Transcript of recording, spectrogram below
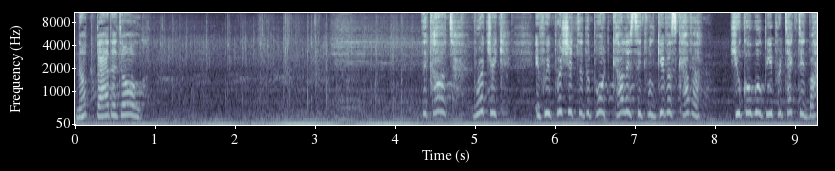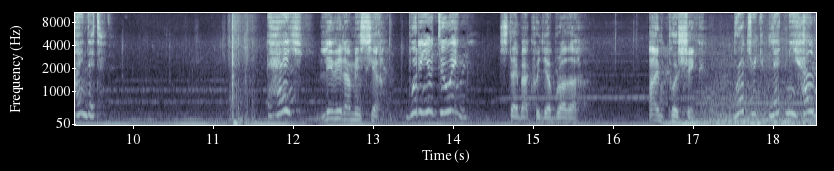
Not bad at all. Cart! Rodric! If we push it to the portcullis, it will give us cover. Hugo will be protected behind it. Hey! Leave it, Amicia. What are you doing? Stay back with your brother. I'm pushing. Rodric, let me help.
